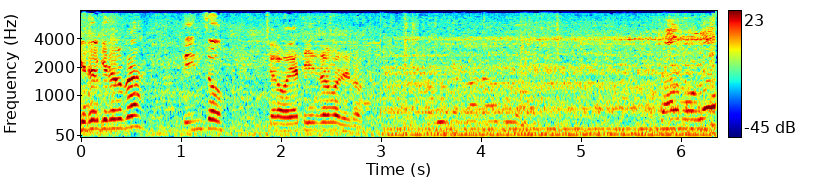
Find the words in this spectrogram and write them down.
कितने कितने रुपए तीन सौ। चलो भैया तीन सौ रुपये दे दो। टाइम हो गया।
